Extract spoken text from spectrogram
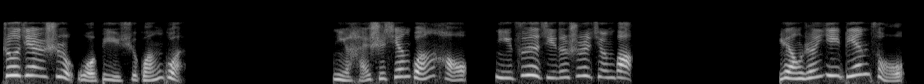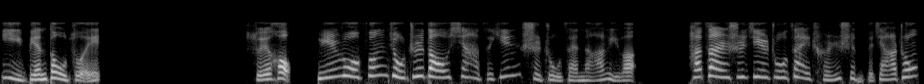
这件事我必须管管。你还是先管好你自己的事情吧。两人一边走一边斗嘴，随后。林若风就知道夏子音是住在哪里了。他暂时借住在陈婶的家中。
